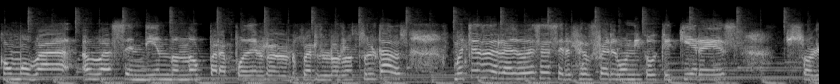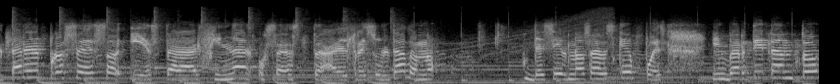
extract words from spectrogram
cómo va, va ascendiendo, ¿no? Para poder ver los resultados. Muchas de las veces el jefe lo único que quiere es soltar el proceso y estar al final, o sea, hasta el resultado, ¿no? Decir, no sabes qué, pues invertí tanto,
